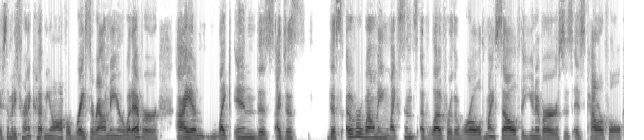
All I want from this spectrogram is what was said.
if somebody's trying to cut me off or race around me or whatever, I am like in this, I just, this overwhelming like sense of love for the world, myself, the universe is is powerful.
